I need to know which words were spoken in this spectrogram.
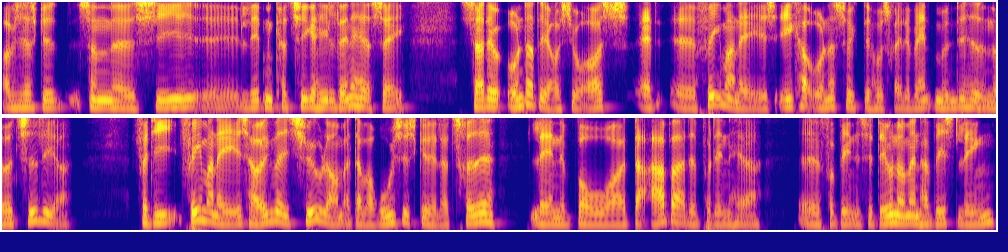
Og hvis jeg skal sådan uh, sige uh, lidt en kritik af hele denne her sag, så er det undrer det os jo også, at uh, Femern AS ikke har undersøgt det hos relevant myndighed noget tidligere. Fordi Femern AS har jo ikke været i tvivl om, at der var russiske eller tredje landeborgere, der arbejdede på den her øh, forbindelse. Det er jo noget, man har vidst længe.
